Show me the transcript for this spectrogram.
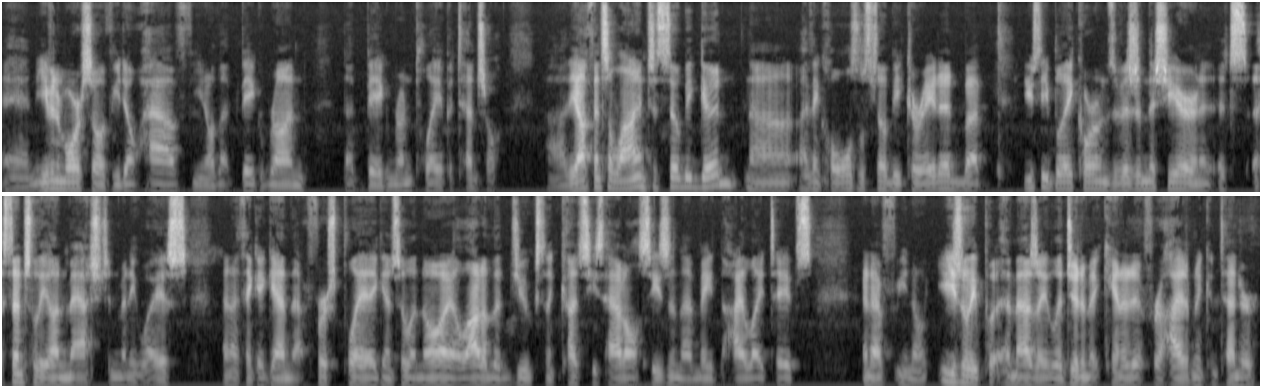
and even more so if you don't have you know that big run, that big run play potential. Uh, the offensive line should still be good. Uh, I think holes will still be created, but you see Blake Corum's vision this year, and it's essentially unmatched in many ways. And I think again that first play against Illinois, a lot of the jukes and cuts he's had all season that made the highlight tapes, and I've you know easily put him as a legitimate candidate for a Heisman contender.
